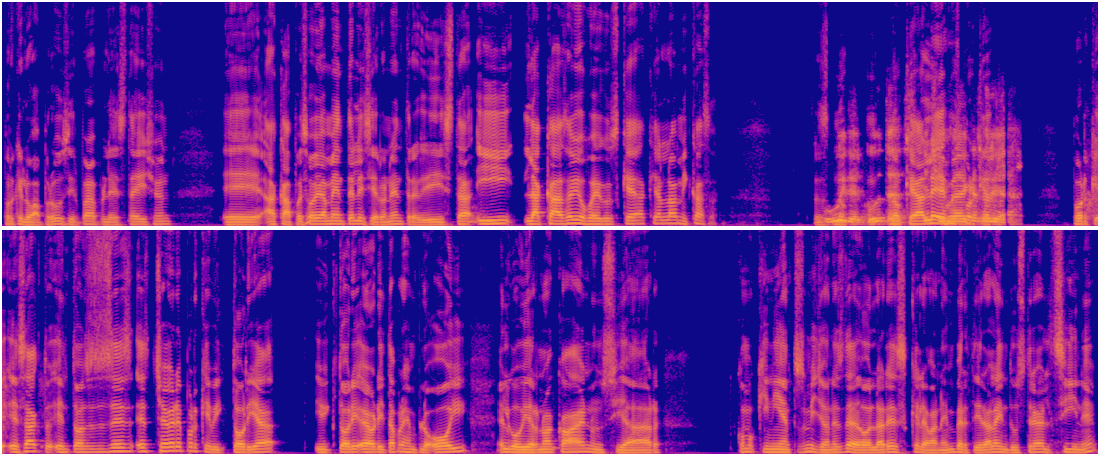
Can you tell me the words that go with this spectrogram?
porque lo va a producir para PlayStation. Eh, acá, pues, obviamente le hicieron entrevista y la casa de videojuegos queda aquí al lado de mi casa. Pues, Uy, no, del putas. no queda lejos porque, porque, exacto. Entonces es, es chévere porque Victoria, y Victoria, ahorita, por ejemplo, hoy el gobierno acaba de anunciar como 500 millones de dólares que le van a invertir a la industria del cine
